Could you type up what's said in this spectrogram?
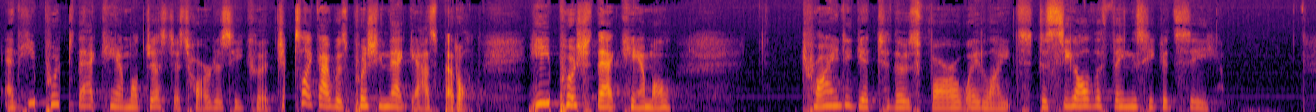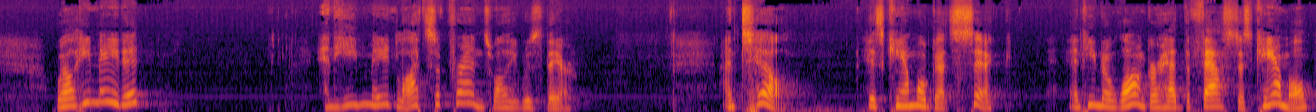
And he pushed that camel just as hard as he could, just like I was pushing that gas pedal. He pushed that camel trying to get to those faraway lights, to see all the things he could see. Well, he made it, and he made lots of friends while he was there until his camel got sick and he no longer had the fastest camel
